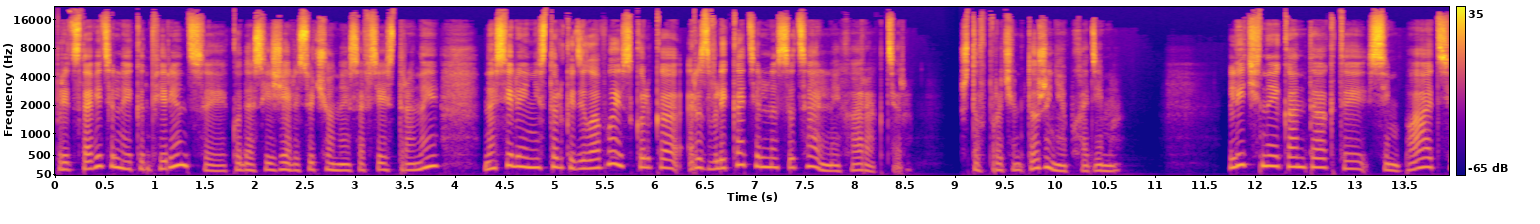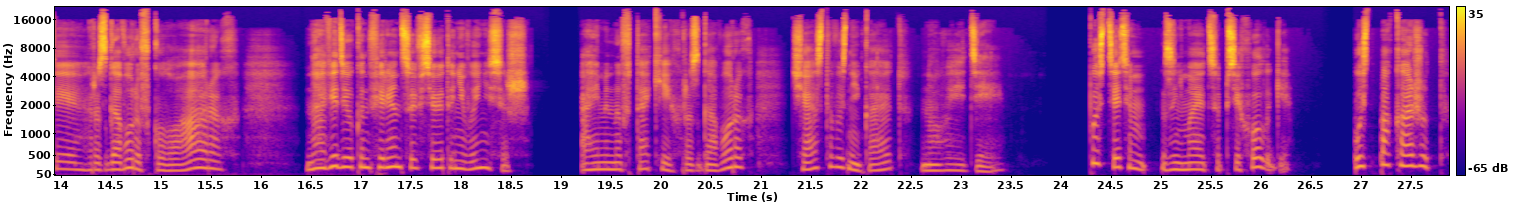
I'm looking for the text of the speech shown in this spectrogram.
Представительные конференции, куда съезжались ученые со всей страны, носили не столько деловой, сколько развлекательно-социальный характер, что, впрочем, тоже необходимо. Личные контакты, симпатии, разговоры в кулуарах. На видеоконференцию все это не вынесешь. А именно в таких разговорах часто возникают новые идеи. Пусть этим занимаются психологи. Пусть покажут,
